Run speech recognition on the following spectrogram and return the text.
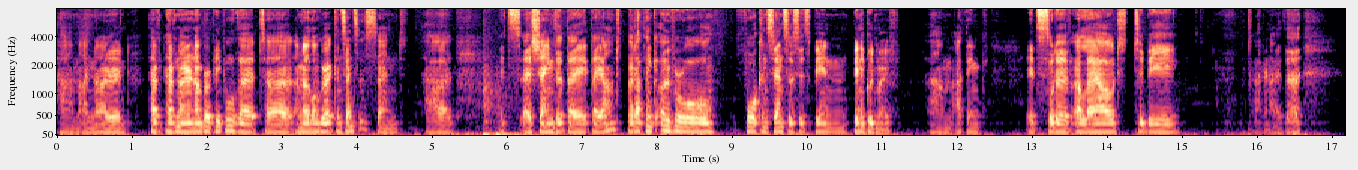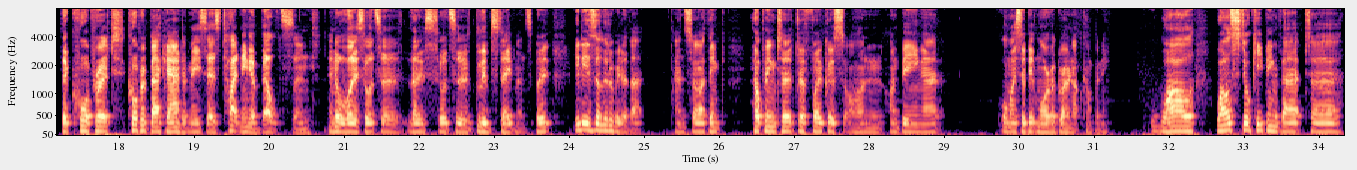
Um, I know have have known a number of people that uh, are no longer at ConsenSys, and uh, it's a shame that they, they aren't. But I think overall for ConsenSys, it's been been a good move. Um, I think it's sort of allowed to be, I don't know, the the corporate corporate background of me says tightening of belts and, and all those sorts of those sorts of glib statements, but it, it is a little bit of that. And so I think helping to, to focus on on being a almost a bit more of a grown up company, while while still keeping that uh,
